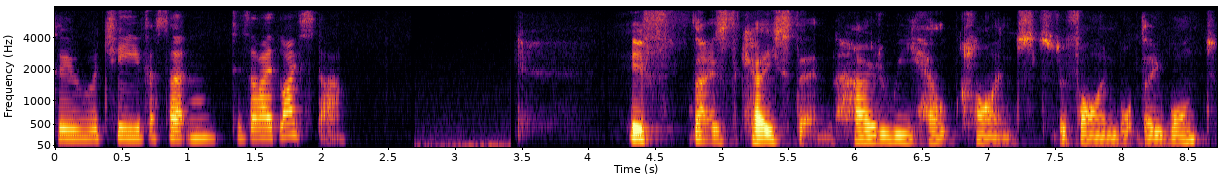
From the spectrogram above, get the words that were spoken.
to achieve a certain desired lifestyle. If that is the case, then how do we help clients to define what they want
